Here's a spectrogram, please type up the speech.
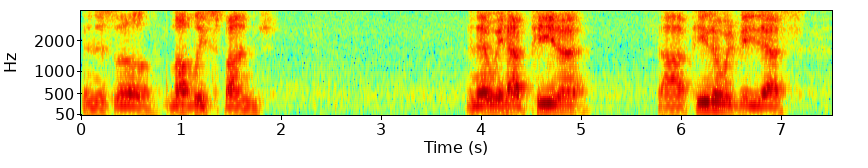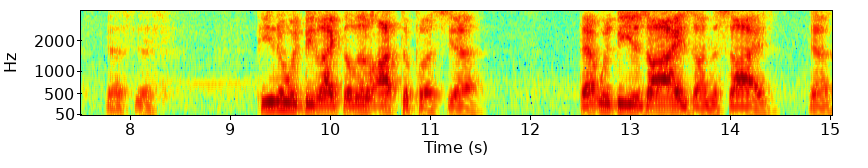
in this little lovely sponge. And then we have Peter. Uh, Peter would be, yes, yes, yes. Peter would be like the little octopus, yeah. That would be his eyes on the side, yeah,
